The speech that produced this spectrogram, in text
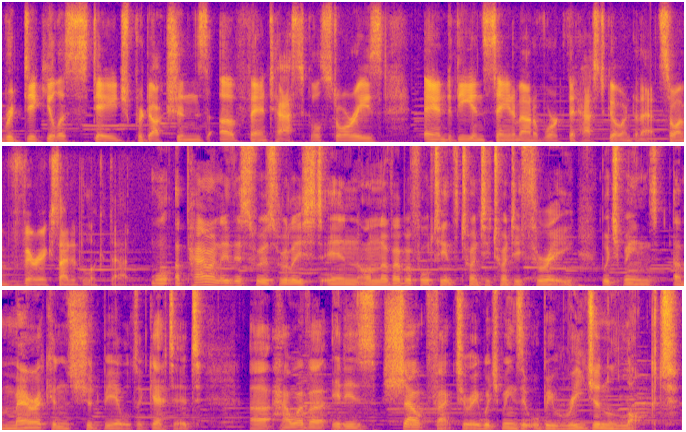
ridiculous stage productions of fantastical stories and the insane amount of work that has to go into that. So I'm very excited to look at that. Well, apparently this was released in on November 14th, 2023, which means Americans should be able to get it. Uh, however, it is Shout Factory, which means it will be region locked.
